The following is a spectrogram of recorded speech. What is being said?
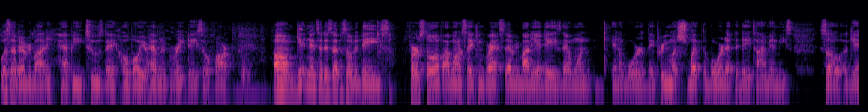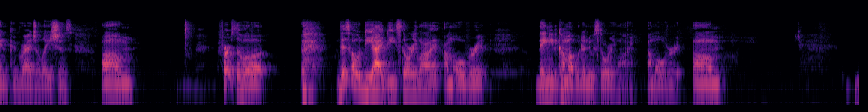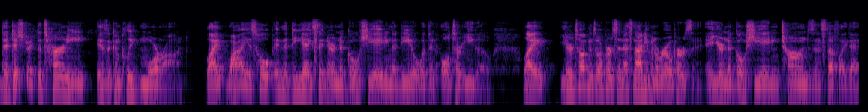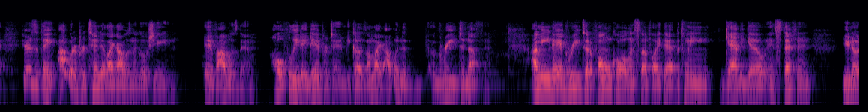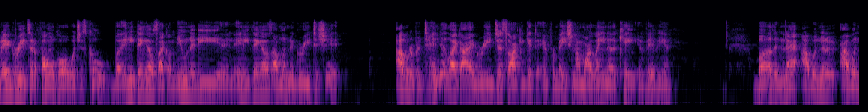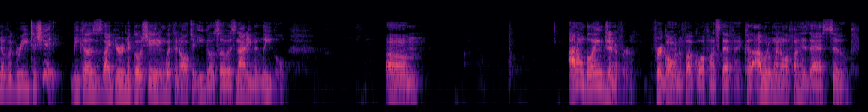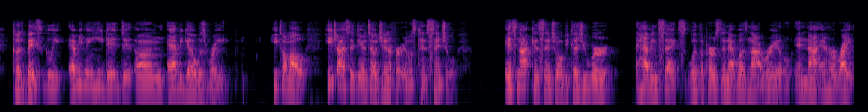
What's up, everybody? Happy Tuesday. Hope all you're having a great day so far. Um, getting into this episode of Days. First off, I want to say congrats to everybody at Days that won an award. They pretty much swept the board at the daytime Emmys. So again, congratulations. Um, first of all, this whole DID storyline, I'm over it. They need to come up with a new storyline. I'm over it. Um, the district attorney is a complete moron. Like, why is Hope and the DA sitting there negotiating a deal with an alter ego? Like, you're talking to a person that's not even a real person, and you're negotiating terms and stuff like that. Here's the thing I would have pretended like I was negotiating if I was them. Hopefully, they did pretend because I'm like, I wouldn't have agreed to nothing. I mean, they agreed to the phone call and stuff like that between Gabby Gabigail and Stefan you know, they agreed to the phone call, which is cool. But anything else like immunity and anything else, I wouldn't agree to shit. I would have pretended like I agreed just so I could get the information on Marlena, Kate, and Vivian. But other than that, I wouldn't have I wouldn't have agreed to shit. Because it's like you're negotiating with an alter ego, so it's not even legal. Um I don't blame Jennifer for going to fuck off on Stefan, because I would have went off on his ass too. Cause basically everything he did to um Abigail was rape. He talking about he tried to sit there and tell Jennifer it was consensual. It's not consensual because you were having sex with a person that was not real and not in her right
